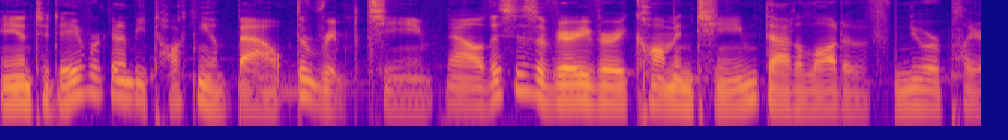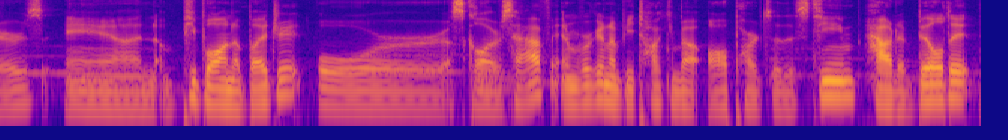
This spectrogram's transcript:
and today we're going to be talking about the RIMP team. Now, this is a very, very common team that a lot of newer players and people on a budget or scholars have, and we're going to be talking about all parts of this team, how to build it,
